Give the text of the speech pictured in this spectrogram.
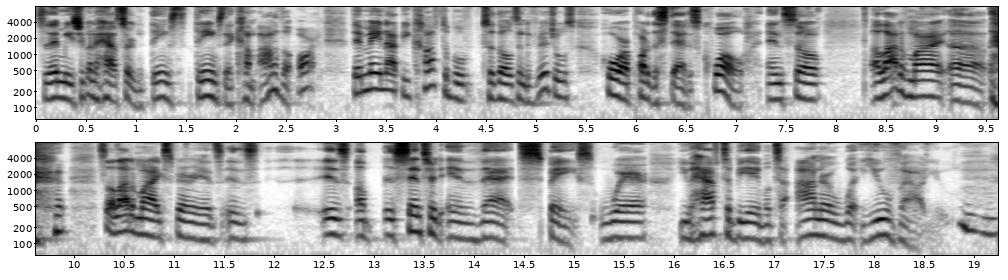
So that means you're going to have certain themes themes that come out of the art that may not be comfortable to those individuals who are part of the status quo. And so, a lot of my uh, so a lot of my experience is is a, is centered in that space where you have to be able to honor what you value, mm-hmm.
